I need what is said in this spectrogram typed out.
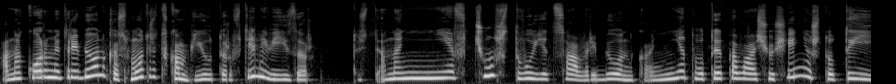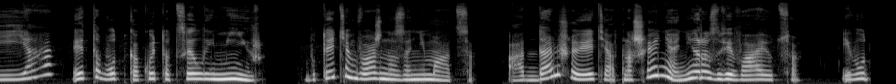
Она кормит ребенка, смотрит в компьютер, в телевизор. То есть она не вчувствуется в ребенка. Нет вот этого ощущения, что ты и я это вот какой-то целый мир. Вот этим важно заниматься. А дальше эти отношения, они развиваются. И вот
